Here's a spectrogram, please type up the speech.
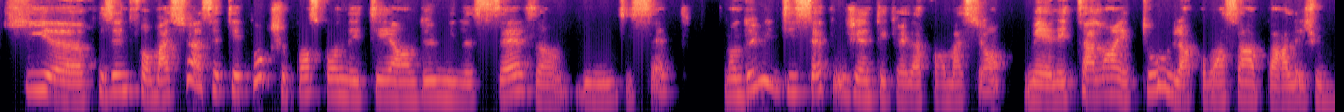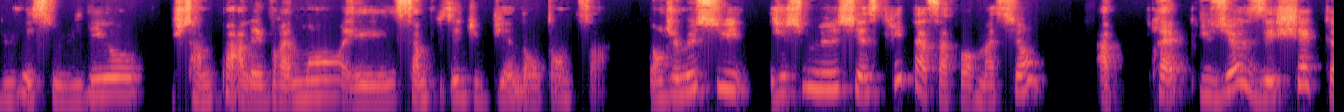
qui euh, faisait une formation à cette époque. Je pense qu'on était en 2016, 2017 en 2017 où j'ai intégré la formation, mais les talents et tout, il a commencé à parler. Je buvais ses vidéos, ça me parlait vraiment et ça me faisait du bien d'entendre ça. Donc je me suis, je suis, me suis inscrite à sa formation après plusieurs échecs.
